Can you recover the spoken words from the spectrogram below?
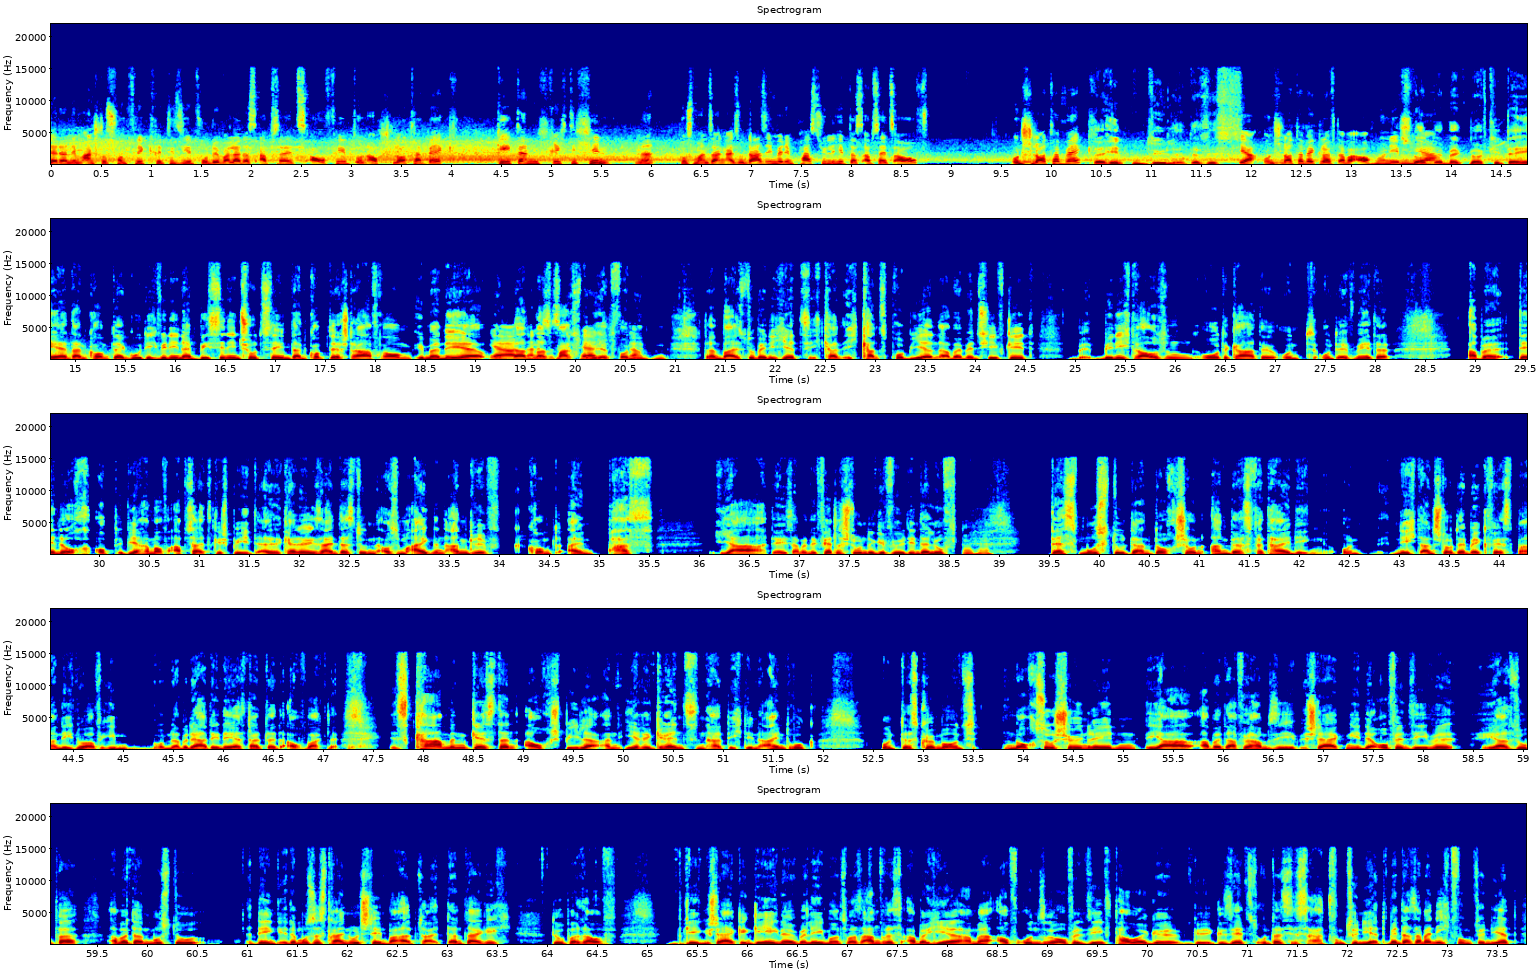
der dann im Anschluss von Flick kritisiert wurde, weil er das Abseits aufhebt und auch Schlotterbeck geht da nicht richtig hin, ne? muss man sagen. Also da sehen wir den Pass, Süle hebt das Abseits auf und Schlotterbeck? Da hinten Süle, das ist. Ja, und Schlotterbeck läuft aber auch nur nebenher. Schlotterbeck läuft hinterher, dann kommt er gut, ich will ihn ein bisschen in Schutz nehmen, dann kommt der Strafraum immer näher Ja, und dann, dann was machst du jetzt von ja. hinten? Dann weißt du, wenn ich jetzt, ich kann, ich kann's probieren, aber wenn es schief geht, bin ich draußen, rote Karte und, und Elfmeter. Aber dennoch, ob, wir haben auf Abseits gespielt. Also kann ja nicht sein, dass du aus dem eigenen Angriff kommt ein Pass, ja, der ist aber eine Viertelstunde gefühlt in der Luft. Das musst du dann doch schon anders verteidigen und nicht an Stotterbeck festmachen, nicht nur auf ihm rum. Aber der hatte in der ersten Halbzeit auch Wackler. Es kamen gestern auch Spieler an ihre Grenzen, hatte ich den Eindruck. Und das können wir uns noch so schön reden. Ja, aber dafür haben sie Stärken in der Offensive. Ja, super. Aber dann musst du, den, da muss es 3-0 stehen bei Halbzeit. Dann sage ich, du, pass auf, gegen stärkeren Gegner überlegen wir uns was anderes. Aber hier haben wir auf unsere Offensivpower ge, ge, gesetzt und das ist, hat funktioniert. Wenn das aber nicht funktioniert,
